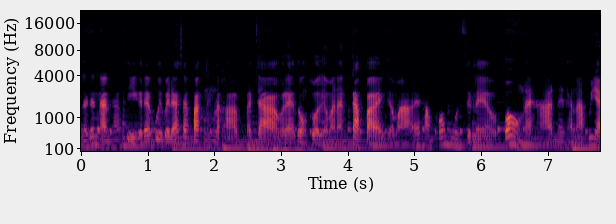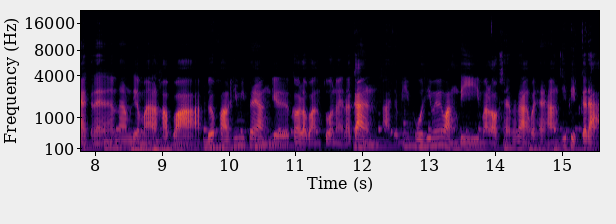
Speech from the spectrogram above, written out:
หลังจากนั้นทั้งสี่ก็ได้คุยไปได้สักพักหนึ่งละครับ พระเจ้าก็ได้ส่งตัวเรียวมานั้นกลับไปเรียวมาได้ทำข้อมูลเสร็จแล้วพ่อของนายฮาร์ดในฐานะผู้ใหญ่ก็เลยแนะนำเรียวมาละครับว่า ด้วยความที่มีพลังเยอะก็ระวังตัวหน่อยละกัน อาจจะมีผู้ที่ไม่หวังดีมาหลอกใช้พลังไปในทางที่ผิดก็ได้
